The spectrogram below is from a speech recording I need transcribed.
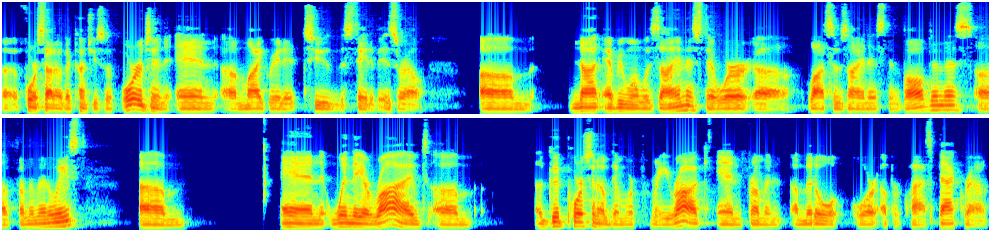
uh, forced out of their countries of origin and uh, migrated to the state of Israel. Um, not everyone was Zionist. There were uh, lots of Zionists involved in this uh, from the Middle East. Um, and when they arrived, um, a good portion of them were from Iraq and from an, a middle or upper class background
